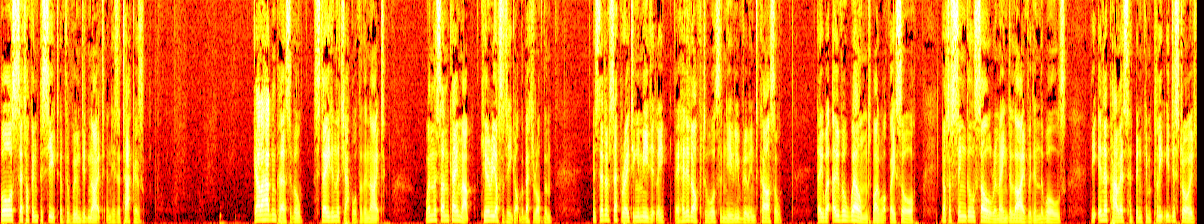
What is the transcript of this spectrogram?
Bors set off in pursuit of the wounded knight and his attackers. Galahad and Percival stayed in the chapel for the night. When the sun came up, curiosity got the better of them. Instead of separating immediately, they headed off towards the newly ruined castle. They were overwhelmed by what they saw. Not a single soul remained alive within the walls. The inner palace had been completely destroyed,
